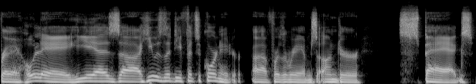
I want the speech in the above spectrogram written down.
Flajole. He has uh, he was the defensive coordinator uh, for the Rams under Spags.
